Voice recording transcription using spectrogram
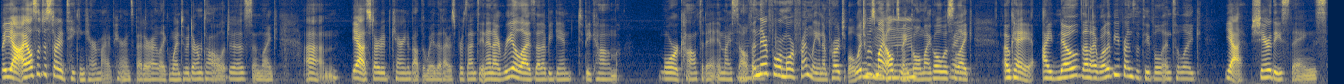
but yeah, I also just started taking care of my appearance better. I like went to a dermatologist and like um, yeah, started caring about the way that I was presenting and I realized that I began to become more confident in myself and therefore more friendly and approachable, which was my ultimate goal. My goal was to like okay, I know that I want to be friends with people and to like yeah, share these things.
